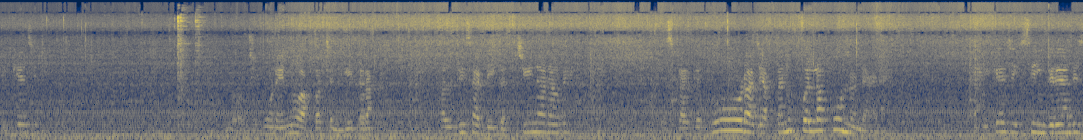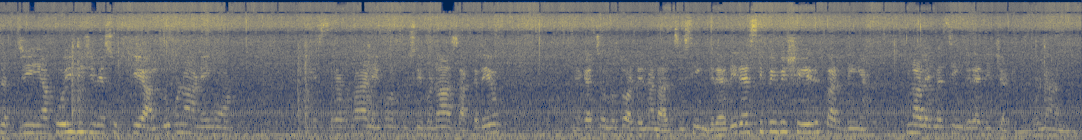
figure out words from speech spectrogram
ਠੀਕ ਹੈ ਜੀ। ਲਓ ਜੀ, ਹੁਣ ਇਹਨੂੰ ਆਪਾਂ ਚੰਗੀ ਤਰ੍ਹਾਂ ਹਲਦੀ ਸਾਡੀ ਕੱਚੀ ਨਾ ਰਵੇ। ਇਸ ਕਰਕੇ ਥੋੜਾ ਜਿਹਾ ਆਪਾਂ ਇਹਨੂੰ ਪਹਿਲਾਂ ਭੁੰਨ ਲੈਣਾ। ਠੀਕ ਹੈ ਜੀ ਸਿੰਗਰਿਆਂ ਦੀ ਸਬਜ਼ੀ ਜਾਂ ਕੋਈ ਵੀ ਜਿਵੇਂ ਸੁੱਕੇ ਆਲੂ ਬਣਾਉਣੇ ਹੋਣ, ਇਸ ਤਰ੍ਹਾਂ ਬਣਾਉਣੇ ਹੋਣ, ਤੁਸੀਂ ਬਣਾ ਸਕਦੇ ਹੋ। ਮੈਂ ਕਿਹਾ ਚਲੋ ਤੁਹਾਡੇ ਨਾਲ ਅੱਜ ਸਿੰਗਰਿਆਂ ਦੀ ਰੈਸਿਪੀ ਵੀ ਸ਼ੇਅਰ ਕਰਦੀ ਹਾਂ। ਨਾਲੇ ਮੈਂ ਸਿੰਗਰਿਆਂ ਦੀ ਚਟਨੀ ਬਣਾਉਣੀ।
